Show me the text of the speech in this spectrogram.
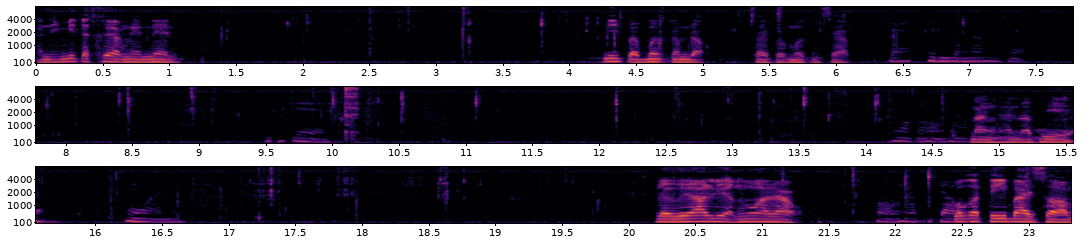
อันนี้มีแต่เครื่องเน้นๆ มีปลาหมึกน้ำดอก ใส่ปลาหมึกแซ่บแกทินลงน้ำแกทินแก่ หัวกับของนั่งหันมาพี่อะหัวนะเลยเวลาเลี้ยงงัวแล้ว ของครับเจ้าปกติบ่ายสอง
